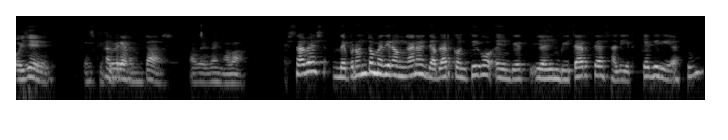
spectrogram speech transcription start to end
Oye, es que A qué ver. preguntas. A ver, venga, va. ¿Sabes? De pronto me dieron ganas de hablar contigo e, a invitarte a salir. ¿Qué dirías tú?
